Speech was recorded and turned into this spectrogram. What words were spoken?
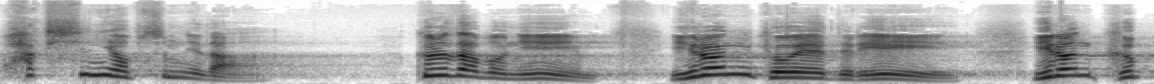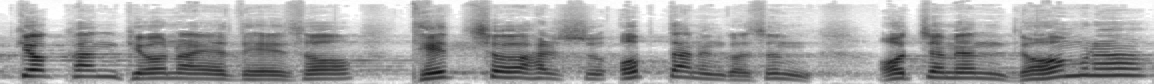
확신이 없습니다. 그러다 보니 이런 교회들이 이런 급격한 변화에 대해서 대처할 수 없다는 것은 어쩌면 너무나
